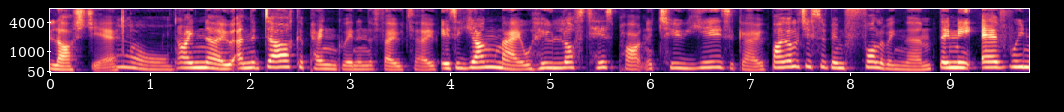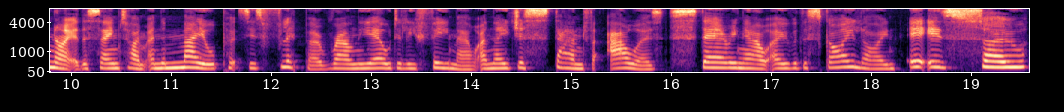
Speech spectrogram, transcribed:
last year. oh, I know. And the darker penguin in the photo is a young male who lost his partner two years ago. Biologists have been following them. They meet every night at the same time, and the male puts his flipper round the elderly female, and they just stand for hours staring out over the skyline. It is so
